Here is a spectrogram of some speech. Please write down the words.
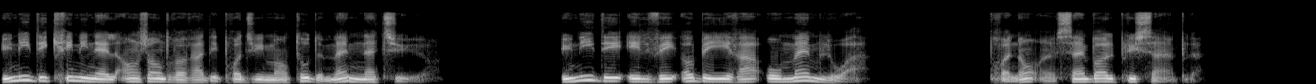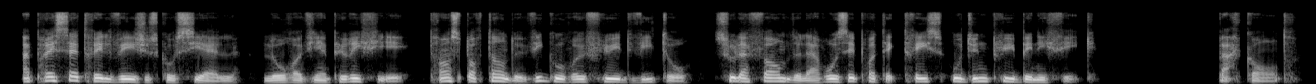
Une idée criminelle engendrera des produits mentaux de même nature. Une idée élevée obéira aux mêmes lois. Prenons un symbole plus simple. Après s'être élevé jusqu'au ciel, l'eau revient purifiée, transportant de vigoureux fluides vitaux, sous la forme de la rosée protectrice ou d'une pluie bénéfique. Par contre,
